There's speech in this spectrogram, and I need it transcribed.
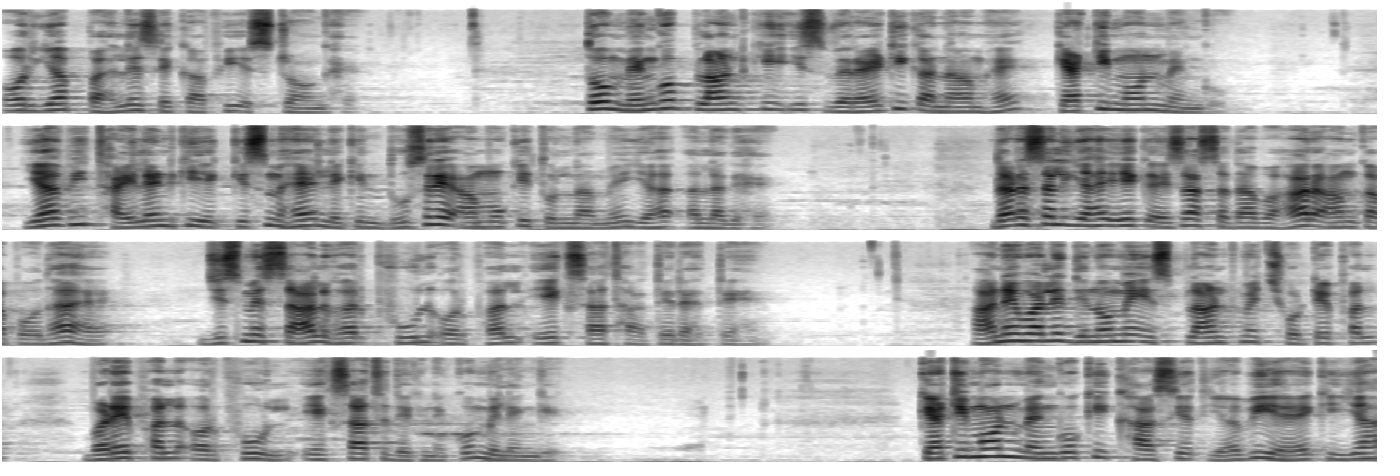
और यह पहले से काफ़ी स्ट्रॉन्ग है। तो मैंगो प्लांट की इस वैरायटी का नाम है कैटीमोन मैंगो। यह भी थाईलैंड की एक किस्म है, लेकिन दूसरे आमों की तुलना में यह अलग है। दरअसल यह एक ऐसा सदाबहार आम का पौधा है, जिसमें साल भर फूल और फल एक साथ आते रहते हैं। आने वाले दिनों में इस प्लांट में छोटे फल, बड़े फल और फूल एक साथ देखने को मिलेंगे। कैटिमोन मैंगो की खासियत यह भी है कि यह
